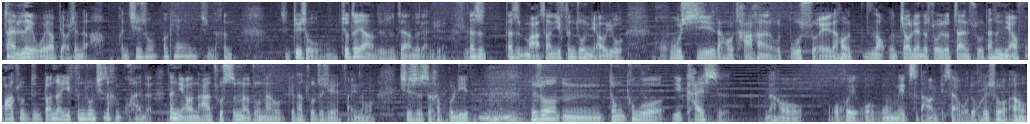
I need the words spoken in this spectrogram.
再累，我要表现的啊很轻松。OK，真的很。”对手就这样，就是这样的感觉。但是，但是马上一分钟你要有呼吸，然后擦汗、补水，然后老教练的所有的战术。但是你要花出这短短一分钟，其实很快的。但你要拿出十秒钟，然后给他做这些反应的话，其实是很不利的。嗯所以说，嗯，通通过一开始，然后我会，我我每次打完比赛，我都会说，然后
